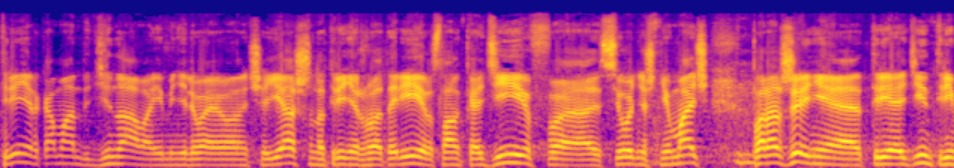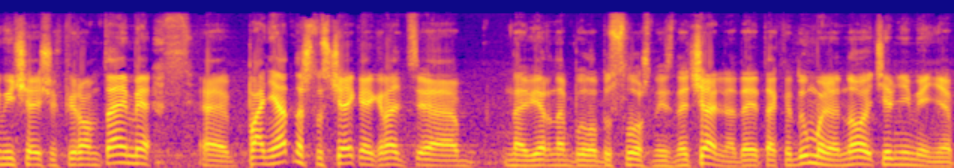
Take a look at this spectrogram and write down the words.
Тренер команды «Динамо» имени Льва Ивановича Яшина, тренер вратарей Руслан Кадиев. Э, Сегодняшний матч. Поражение 3-1, три мяча еще в первом тайме. Э, Понятно, что с «Чайкой» играть, э, наверное, было бы сложно изначально, да, и так и думали, но тем не менее.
